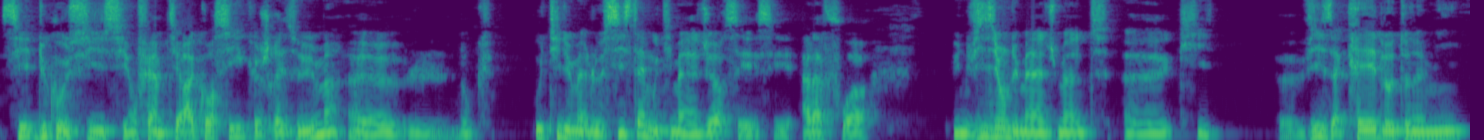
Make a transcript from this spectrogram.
Si, du coup, si, si on fait un petit raccourci que je résume, euh, donc, outil du, le système outil manager, c'est, à la fois une vision du management euh, qui euh, vise à créer de l'autonomie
